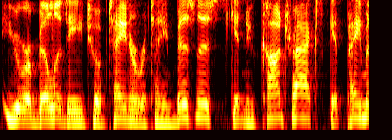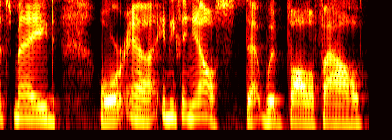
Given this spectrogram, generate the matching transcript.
your ability to obtain or retain business, get new contracts, get payments made, or uh, anything else that would fall afoul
